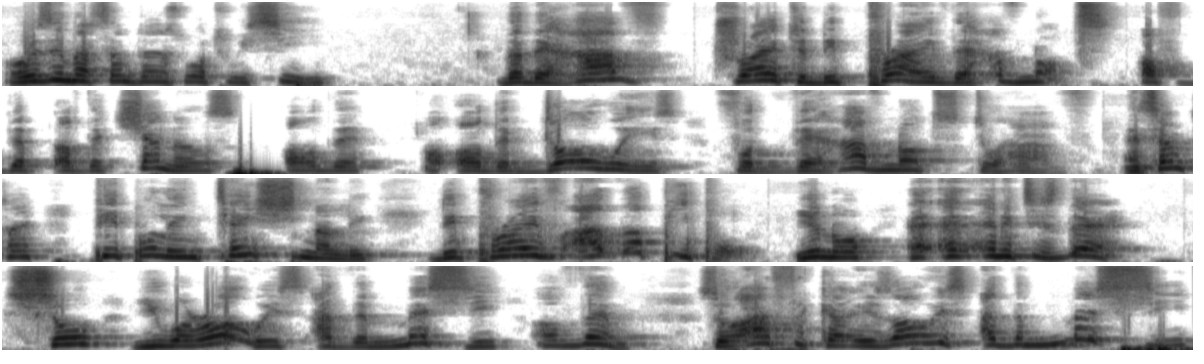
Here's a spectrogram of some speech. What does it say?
Or isn't that sometimes what we see? That they have tried to deprive the have-nots of the, of the channels or the, or, or the doorways for the have-nots to have. And sometimes people intentionally deprive other people, you know, and, and it is there. So you are always at the mercy of them. So Africa is always at the mercy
